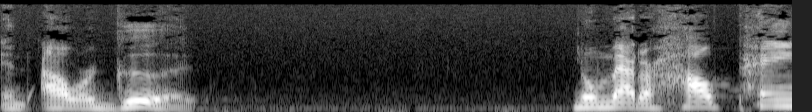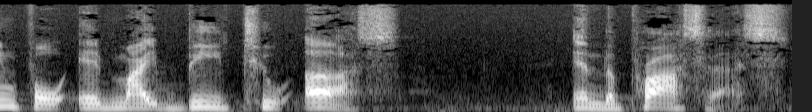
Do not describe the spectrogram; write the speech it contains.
and our good no matter how painful it might be to us in the process.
